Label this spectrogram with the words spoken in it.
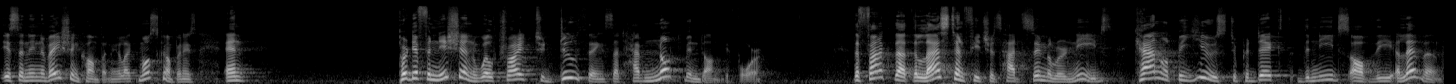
is an innovation company, like most companies, and per definition will try to do things that have not been done before. The fact that the last 10 features had similar needs cannot be used to predict the needs of the 11th,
